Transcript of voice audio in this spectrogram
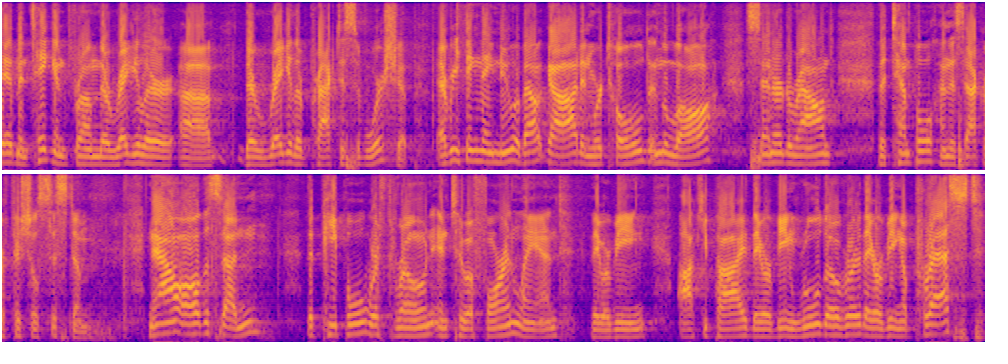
they had been taken from their regular, uh, their regular practice of worship. Everything they knew about God and were told in the law centered around the temple and the sacrificial system. Now, all of a sudden, the people were thrown into a foreign land. They were being occupied, they were being ruled over, they were being oppressed.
